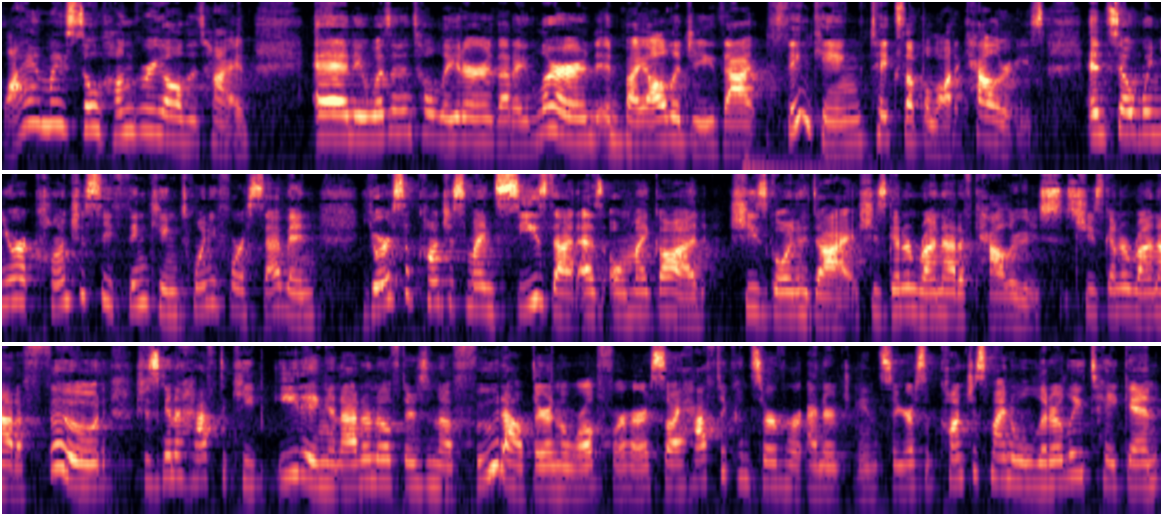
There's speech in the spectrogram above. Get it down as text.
why am I so hungry all the time? And it wasn't until later that I learned in biology that thinking takes up a lot of calories. And so when you're consciously thinking 24 7, your subconscious mind sees that as, oh my God, she's going to die. She's going to run out of calories. She's going to run out of food. She's going to have to keep eating. And I don't know if there's enough food out there in the world for her. So I have to conserve her energy. And so your subconscious mind will literally take in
